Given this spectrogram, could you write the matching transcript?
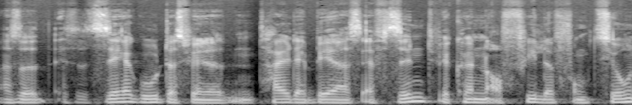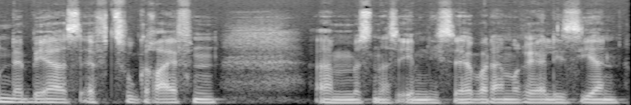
Also es ist sehr gut, dass wir ein Teil der BASF sind. Wir können auf viele Funktionen der BASF zugreifen, ähm, müssen das eben nicht selber dann realisieren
